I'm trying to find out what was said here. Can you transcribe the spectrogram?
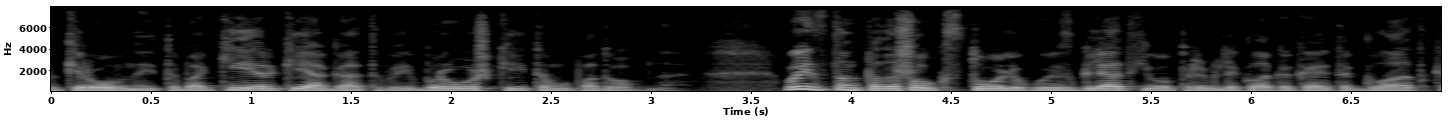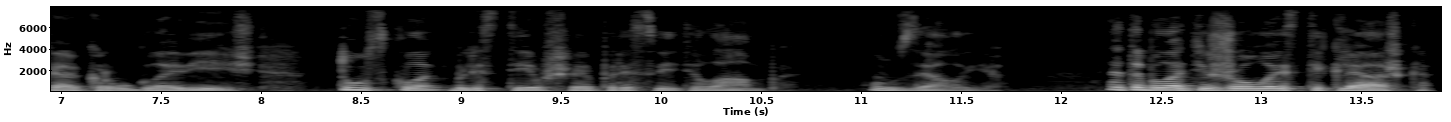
лакированные табакерки, агатовые брошки и тому подобное. Уинстон подошел к столику, и взгляд его привлекла какая-то гладкая круглая вещь, тускло блестевшая при свете лампы. Он взял ее. Это была тяжелая стекляшка,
